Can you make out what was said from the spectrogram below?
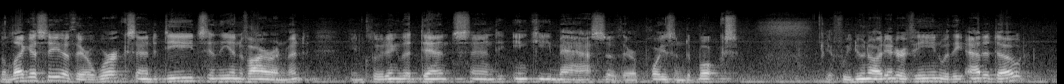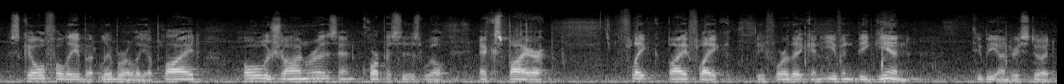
the legacy of their works and deeds in the environment, including the dense and inky mass of their poisoned books. If we do not intervene with the antidote, skillfully but liberally applied, whole genres and corpuses will expire flake by flake before they can even begin to be understood.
